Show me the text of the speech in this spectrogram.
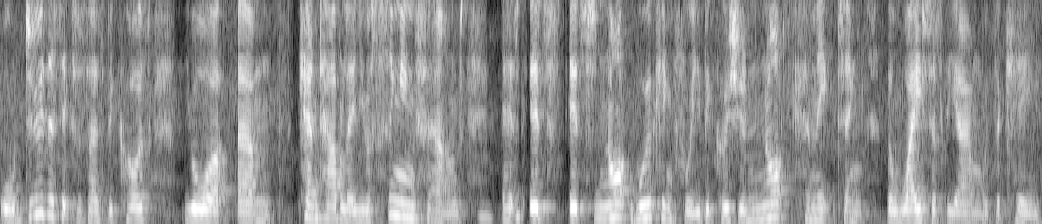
or do this exercise because your um, cantabile, your singing sound, it, it's it's not working for you because you're not connecting the weight of the arm with the key.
